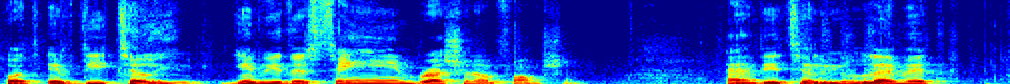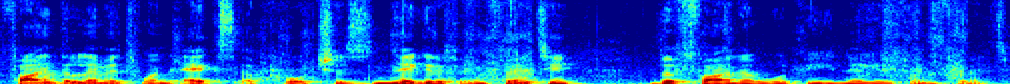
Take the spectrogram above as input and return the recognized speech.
But if they tell you give you the same rational function and they tell you limit find the limit when x approaches negative infinity the final will be negative infinity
